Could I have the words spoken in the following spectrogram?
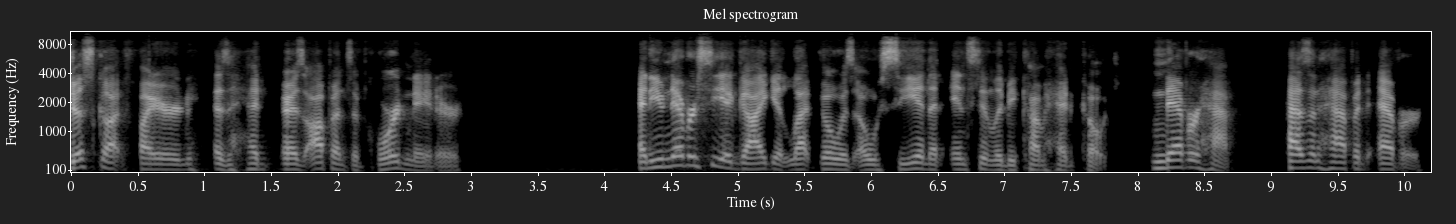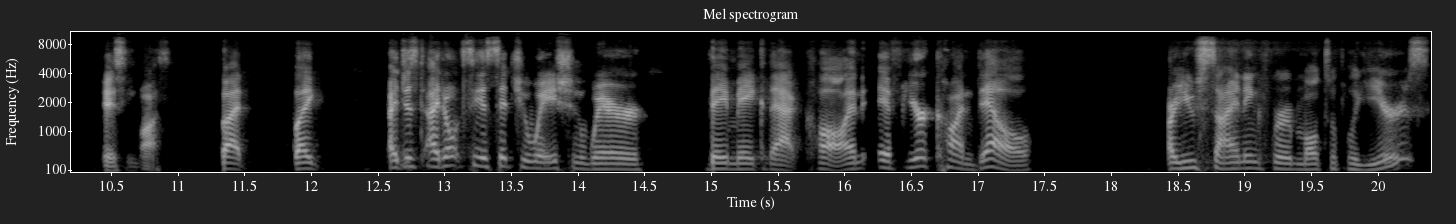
just got fired as head as offensive coordinator. And you never see a guy get let go as OC and then instantly become head coach. Never happened hasn't happened ever, Jason Maas. But like, I just I don't see a situation where they make that call. And if you're Condell, are you signing for multiple years,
